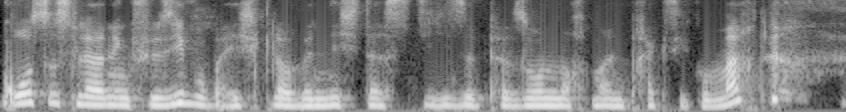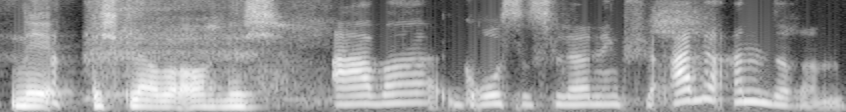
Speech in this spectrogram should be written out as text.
großes Learning für sie, wobei ich glaube nicht, dass diese Person nochmal ein Praktikum macht. Nee, ich glaube auch nicht. Aber großes Learning für alle anderen,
